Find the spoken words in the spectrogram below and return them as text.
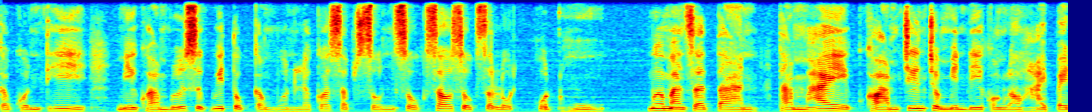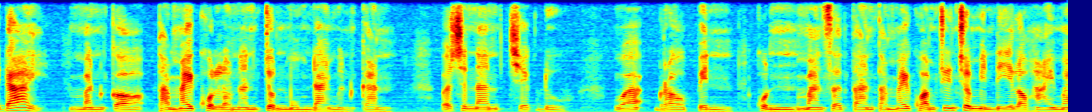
กับคนที่มีความรู้สึกวิตกกังวล แล้วก็สับสนโศกเศร้าโศกสลดหดหู่เมื่อมารซาตานทำให้ความชื่นชมยินดีของเราหายไปได้ มันก็ทำให้คนเหล่านั้นจนมุมได้เหมือนกัน เพราะฉะนั้นเช็คดู ว่าเราเป็นคนมารซาตานทำให้ความชื่นชมยินดีเราหายไหม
